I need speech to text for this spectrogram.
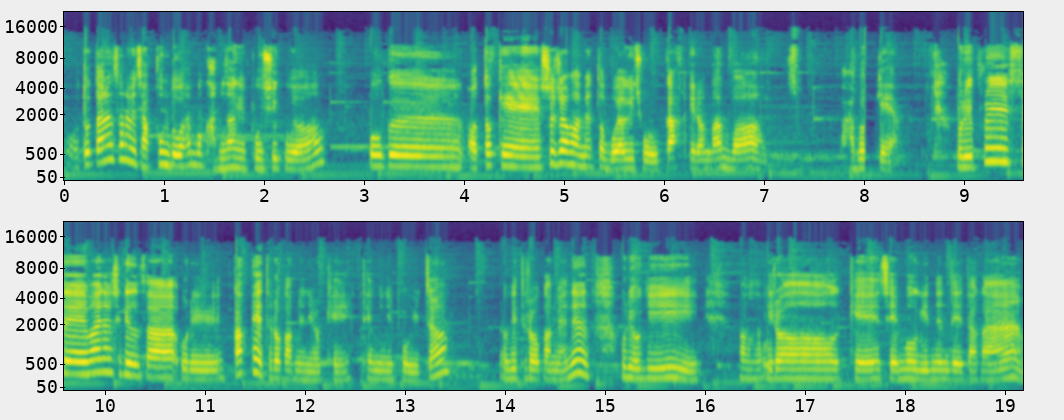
어, 또 다른 사람의 작품도 한번 감상해 보시고요 혹은 어떻게 수정하면 더 모양이 좋을까? 이런 거 한번 봐볼게요. 우리 프리쌤 화장실 기도사 우리 카페에 들어가면 이렇게 대문이 보이죠? 여기 들어가면은 우리 여기 어, 이렇게 제목 있는 데다가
